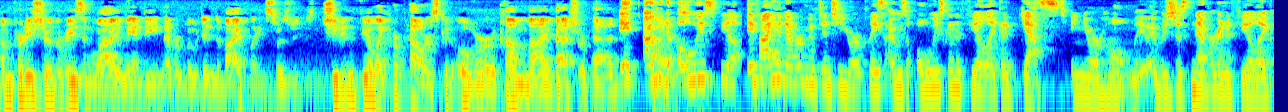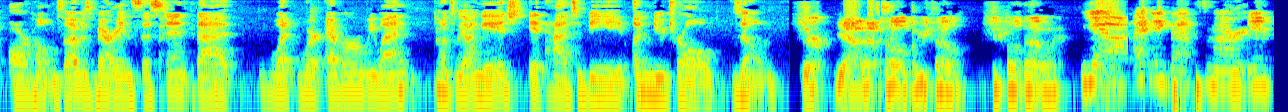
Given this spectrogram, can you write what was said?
I'm pretty sure the reason why Mandy never moved into my place was she didn't feel like her powers could overcome my bachelor pad. It, I would always feel if I had ever moved into your place, I was always going to feel like a guest in your home. It was just never going to feel like our home. So I was very insistent that what wherever we went, once we got engaged, it had to be a neutral zone. sure, yeah, that's how we felt. She felt that way. Yeah, I think that's smart. And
